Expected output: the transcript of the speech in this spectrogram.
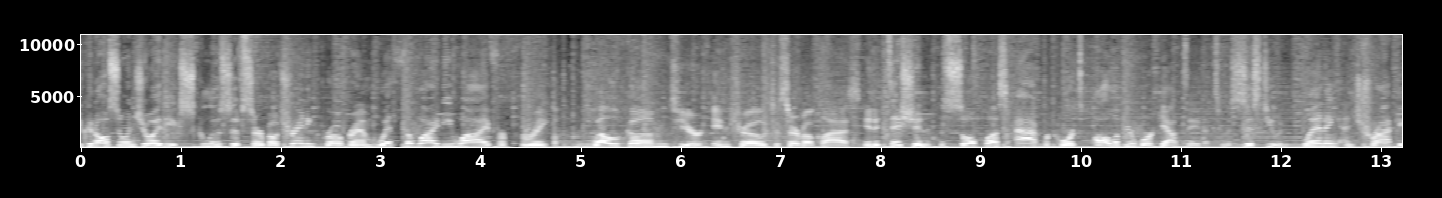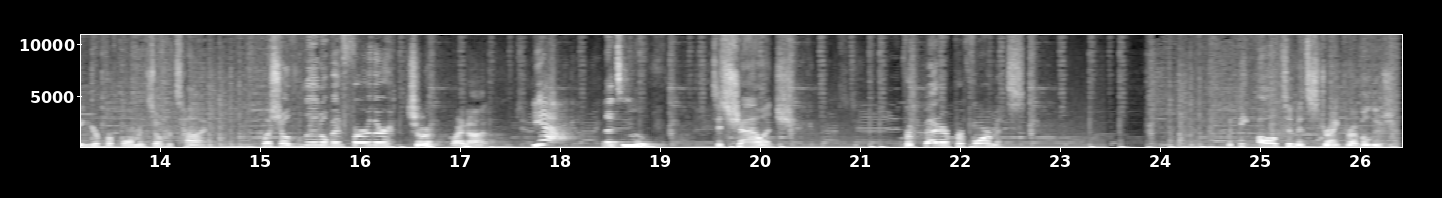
You can also enjoy the exclusive SRVO training program with the YDY for free. Welcome to your intro to SRVO class. In addition, the Sole Plus app records all of your workout data to assist you in planning and tracking your performance over time. Push a little bit further Sure, why not? Yeah, let's move. to challenge for better performance with the ultimate strength revolution.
